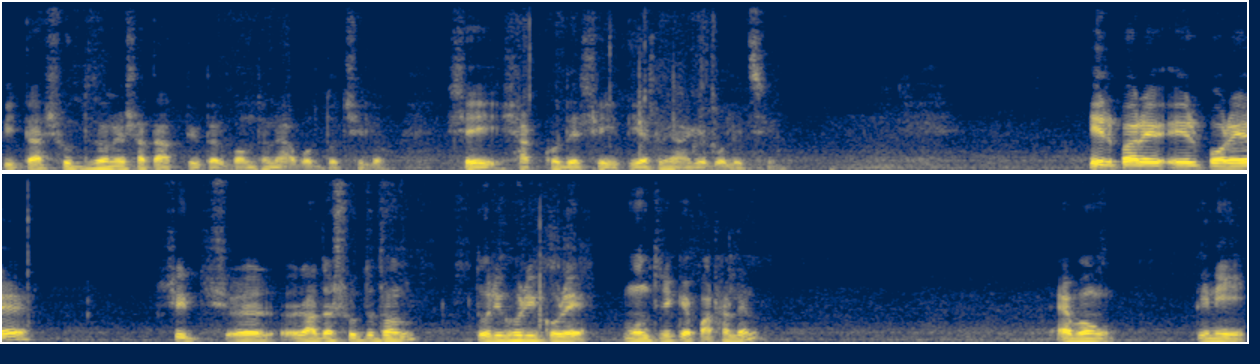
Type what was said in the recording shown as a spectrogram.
পিতা শুদ্ধধনের সাথে আত্মীয়তার বন্ধনে আবদ্ধ ছিল। সেই সাক্ষ্যদের সেই ইতিহাস আমি আগে বলেছি। এরপরে এরপরে রাজা শুদ্ধধন তড়িঘড়ি করে মন্ত্রীকে পাঠালেন এবং তিনি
